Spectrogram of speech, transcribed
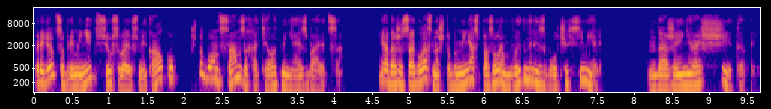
Придется применить всю свою смекалку, чтобы он сам захотел от меня избавиться. Я даже согласна, чтобы меня с позором выгнали из волчьих земель. Даже и не рассчитывай.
